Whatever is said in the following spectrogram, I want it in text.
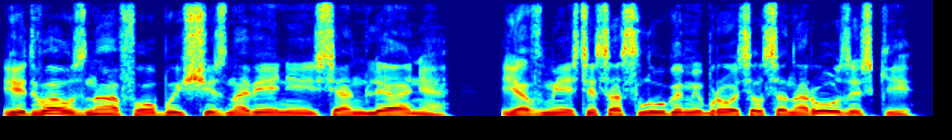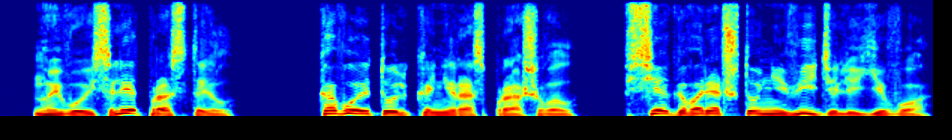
Едва узнав об исчезновении Сянляня, я вместе со слугами бросился на розыски, но его и след простыл. Кого я только не расспрашивал. Все говорят, что не видели его.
